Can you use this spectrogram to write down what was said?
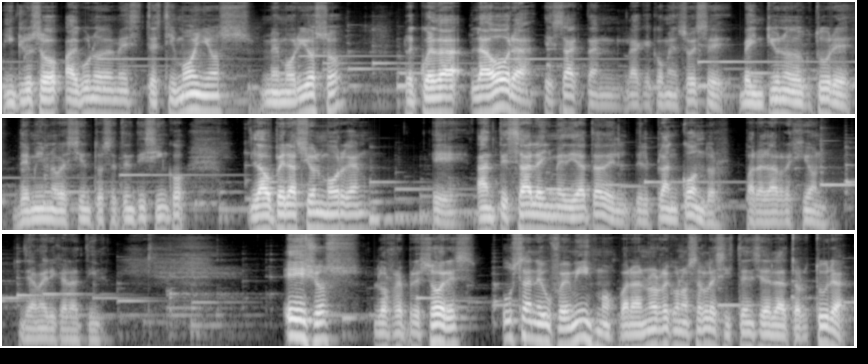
Incluso algunos de mis testimonios memoriosos recuerda la hora exacta en la que comenzó ese 21 de octubre de 1975 la operación Morgan, eh, antesala inmediata del, Plan Cóndor para la región de América Latina. Ellos, los represores, usan eufemismos para no reconocer la existencia de la tortura.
